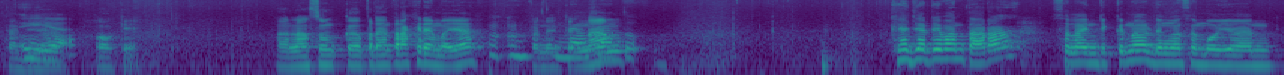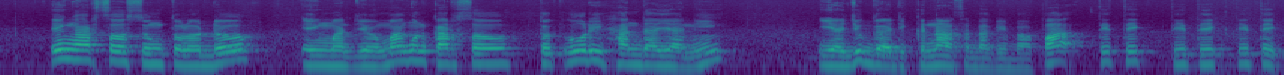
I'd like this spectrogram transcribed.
tadi Iya. ya. Oke. Ah, langsung ke pertanyaan terakhir ya Mbak ya. Pertanyaan Tinggal keenam. Hajar Dewantara selain dikenal dengan semboyan Ing Arso Sung Tulodo, Ing Madyo Mangun Karso, Tut Uri Handayani, ia juga dikenal sebagai Bapak titik titik titik.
